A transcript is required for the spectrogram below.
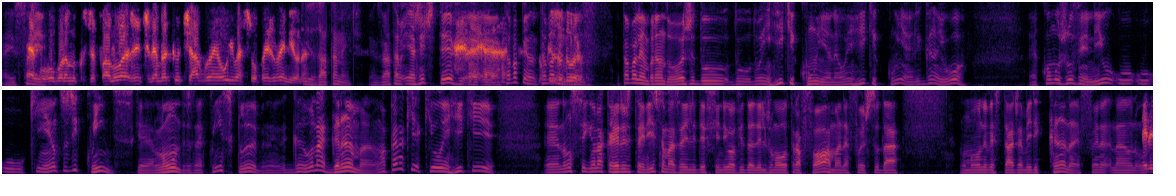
É isso aí. É, corroborando o que você falou, a gente lembra que o Thiago ganhou o US Open juvenil, né? Exatamente. Exatamente. E a gente teve. É, é, eu tava, tava lembrando. Eu tava lembrando hoje do, do, do Henrique Cunha, né? O Henrique Cunha, ele ganhou é, como juvenil o, o, o 500 de Queens, que é Londres, né? Queens Club. Né? Ele ganhou na grama. Uma pena que, que o Henrique é, não seguiu na carreira de tenista, mas aí ele definiu a vida dele de uma outra forma, né? Foi estudar numa universidade americana. Foi na, na no, ele,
